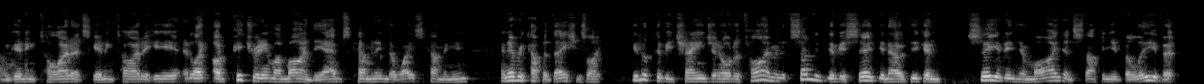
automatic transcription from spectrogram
I'm getting tighter. It's getting tighter here. And like I'd picture it in my mind, the abs coming in, the waist coming in. And every couple of days, she's like, You look to be changing all the time. And it's something to be said, you know, if you can see it in your mind and stuff and you believe it,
